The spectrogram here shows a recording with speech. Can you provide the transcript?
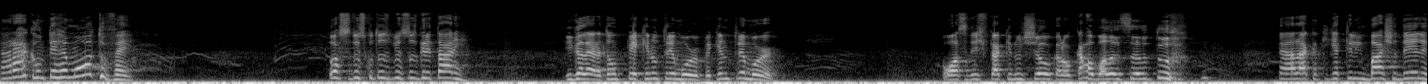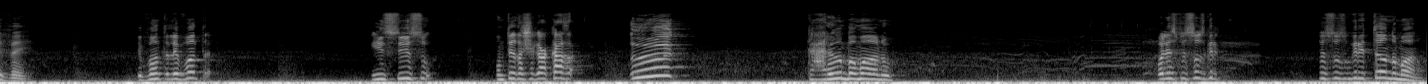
Caraca, um terremoto, velho. Nossa, tô escutando as pessoas gritarem. E galera, tem um pequeno tremor, um pequeno tremor. Nossa, deixa eu ficar aqui no chão, cara. O carro balançando tudo. Caraca, o que, que é aquilo embaixo dele, velho? Levanta, levanta. Isso, isso. Vamos tentar chegar a casa. Uh! Caramba, mano. As pessoas gritando. Pessoas gritando, mano.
